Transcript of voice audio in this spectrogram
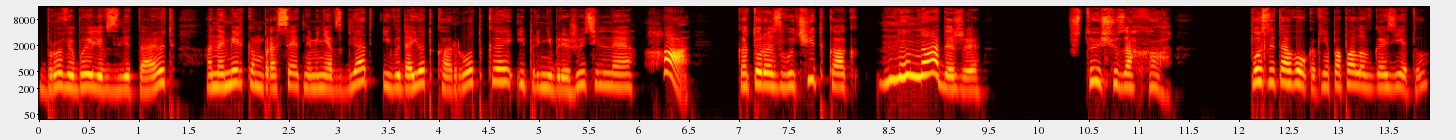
Брови Бейли взлетают, она мельком бросает на меня взгляд и выдает короткое и пренебрежительное «Ха!», которое звучит как «Ну надо же!» Что еще за «Ха»? После того, как я попала в газету,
